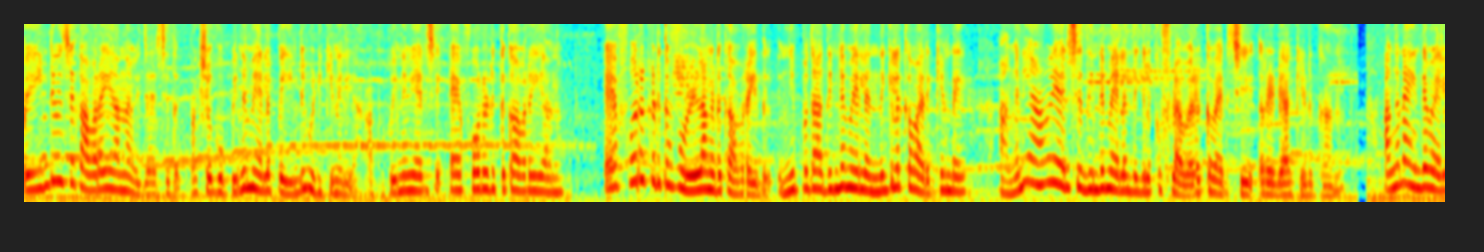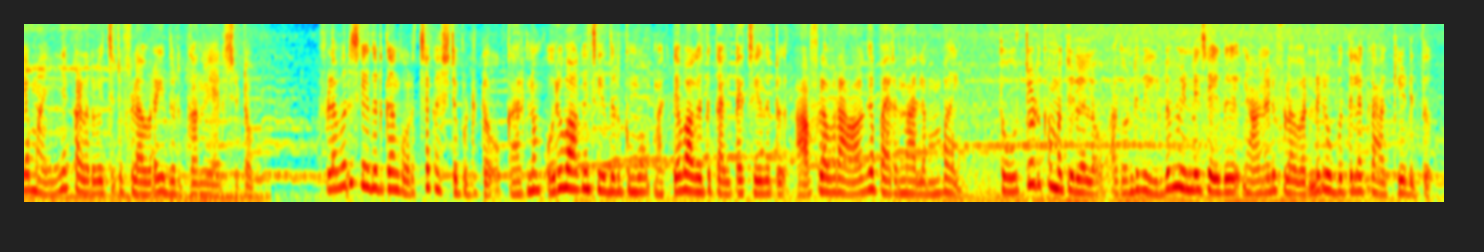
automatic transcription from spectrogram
പെയിന്റ് വെച്ച് കവർ ചെയ്യാമെന്നാണ് വിചാരിച്ചത്. പക്ഷേ കുപ്പിന്റെ മേലെ പെയിന്റ് പിടിക്കണില്ല. അപ്പോൾ പിന്നെ വിചാരിച്ച് എ ഫോർ എടുത്ത് കവർ ചെയ്യാമെന്ന് എ ഫോർ ഒക്കെ എടുത്ത് ഫുൾ അങ്ങോട്ട് കവർ ചെയ്ത്. ഇനിയിപ്പോൾ അതിന്റെ മേലെ എന്തെങ്കിലുമൊക്കെ വരയ്ക്കണ്ടേ? അങ്ങനെ ഞാൻ വിചാരിച്ചു ഇതിന്റെ മേലെ എന്തെങ്കിലുമൊക്കെ ഫ്ലവറൊക്കെ വരച്ച് റെഡിയാക്കി എടുക്കാമെന്ന് അങ്ങനെ അതിന്റെ മേലെ മഞ്ഞ കളർ വെച്ചിട്ട് ഫ്ലവർ ചെയ്തെടുക്കാമെന്ന് വിചാരിച്ചിട്ടോ. ഫ്ലവർ ചെയ്തെടുക്കാൻ കുറച്ച് കഷ്ടപ്പെട്ടിട്ടോ. കാരണം ഒരു ഭാഗം ചെയ്തെടുക്കുമ്പോൾ മറ്റേ ഭാഗത്ത് കൈ ടച്ച് ചെയ്തിട്ട് ആ ഫ്ലവർ ആകെ പരന്ന അലമ്പായി. തോറ്റെടുക്കാൻ പറ്റില്ലല്ലോ. അതുകൊണ്ട് വീണ്ടും വീണ്ടും ചെയ്ത് ഞാനൊരു ഫ്ലവറിന്റെ രൂപത്തിലൊക്കെ ആക്കിയെടുത്തു.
